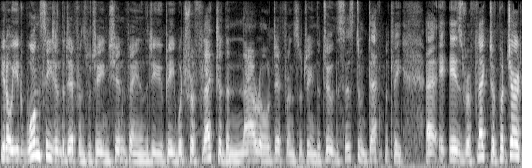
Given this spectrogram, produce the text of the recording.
you know, you'd one seat in the difference between Sinn Féin and the DUP, which reflected the narrow difference between the two. The system definitely uh, is reflective. But Gerard,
